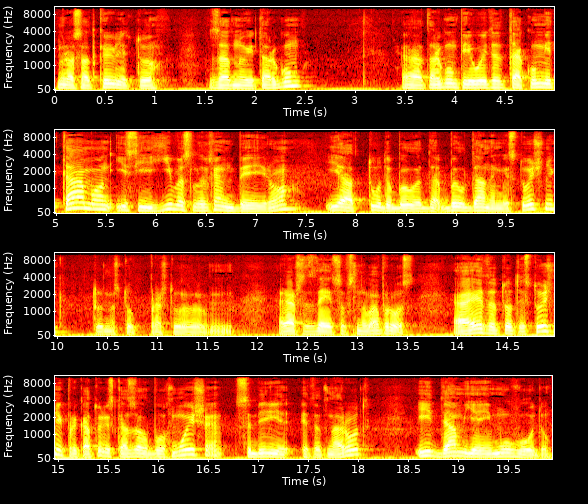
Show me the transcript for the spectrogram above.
Ну, раз открыли, то заодно и торгум. А, торгум переводит это так. Умитам он из Егива Слехен Бейро. И оттуда был, был данным источник, то, на что, про что Раша задает, собственно, вопрос. А это тот источник, про который сказал Бог Мойше, собери этот народ и дам я ему воду.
